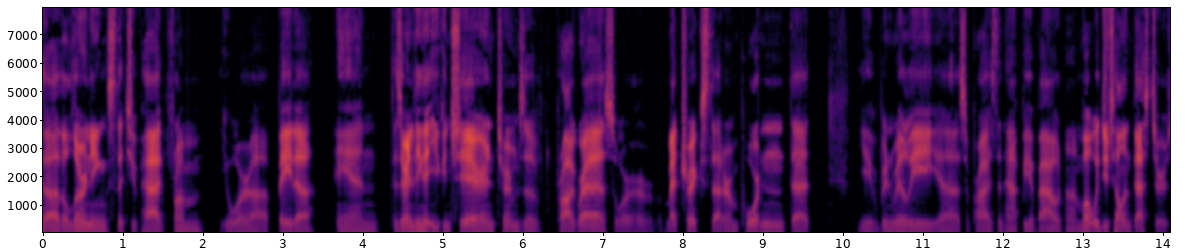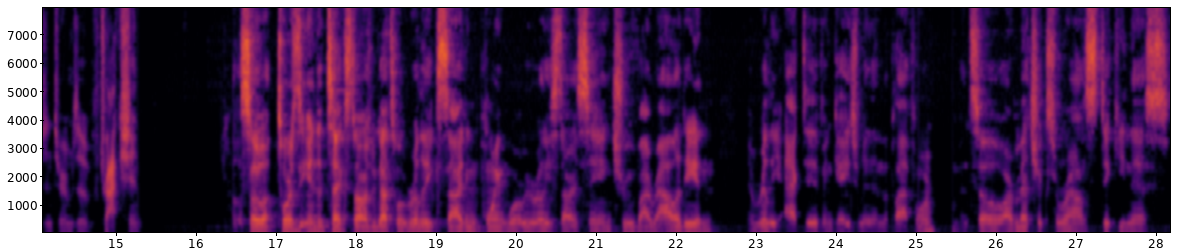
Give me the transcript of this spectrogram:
uh, the learnings that you've had from your uh, beta. And is there anything that you can share in terms of progress or metrics that are important that you've been really uh, surprised and happy about? Um, what would you tell investors in terms of traction? So, towards the end of Techstars, we got to a really exciting point where we really started seeing true virality and, and really active engagement in the platform. And so our metrics around stickiness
